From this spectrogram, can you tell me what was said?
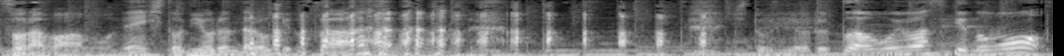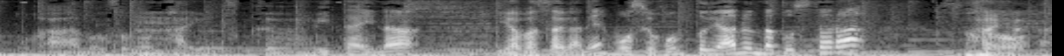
そらまあもうね、人によるんだろうけどさ。人によるとは思いますけども、あの、その会を作るみたいな、やばさがね、もし本当にあるんだとしたら、その、はいはいはい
